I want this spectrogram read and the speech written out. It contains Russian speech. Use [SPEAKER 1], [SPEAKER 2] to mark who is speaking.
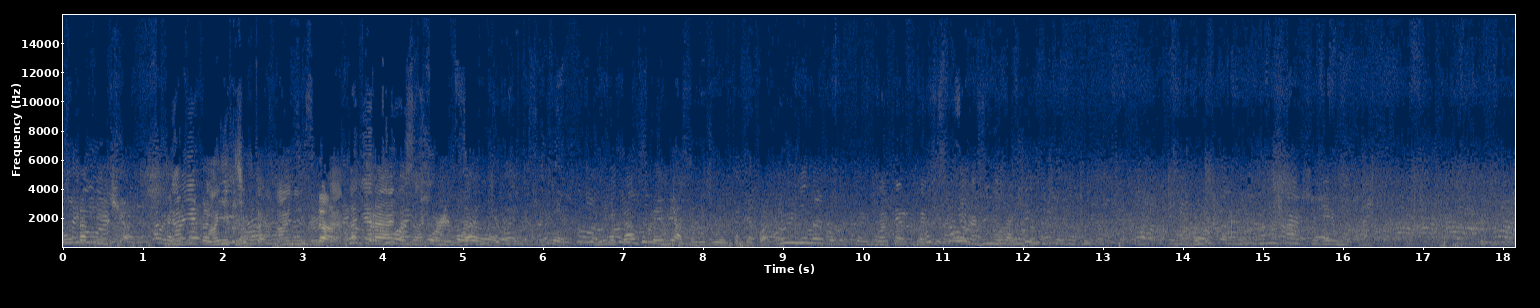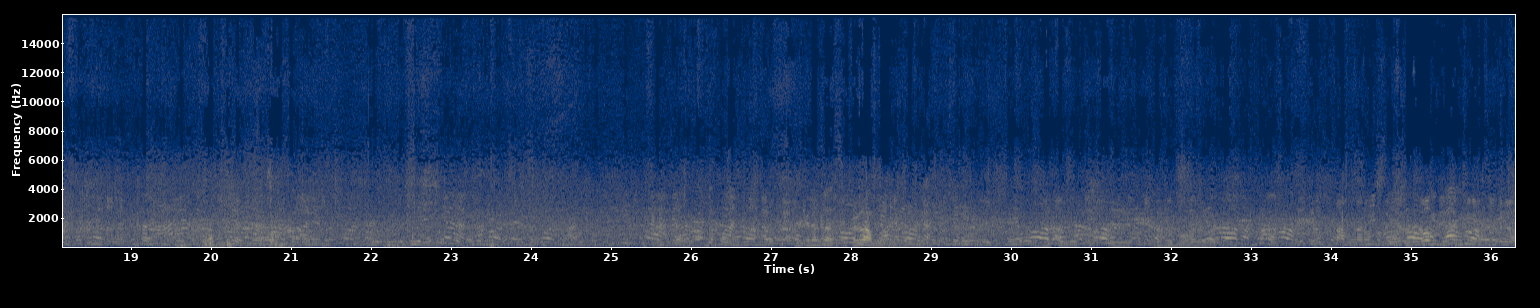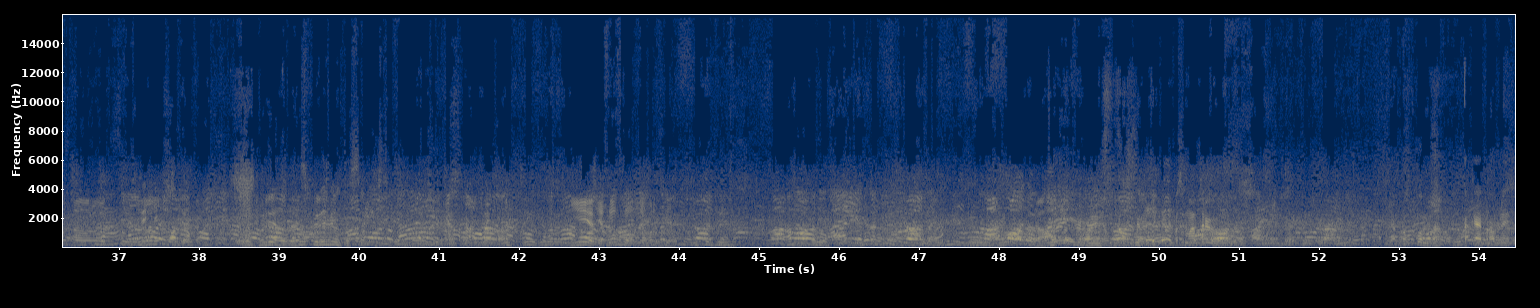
[SPEAKER 1] будут отвечать? Как они
[SPEAKER 2] круто, они круто.
[SPEAKER 1] Да, Американское мясо не будем покупать. Ну и не надо.
[SPEAKER 3] Легализация, приравнивание. Бред, это эксперименты с
[SPEAKER 4] Нет, я сказал, у меня просто...
[SPEAKER 2] Посмотрю. Я просто помню, какая проблема.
